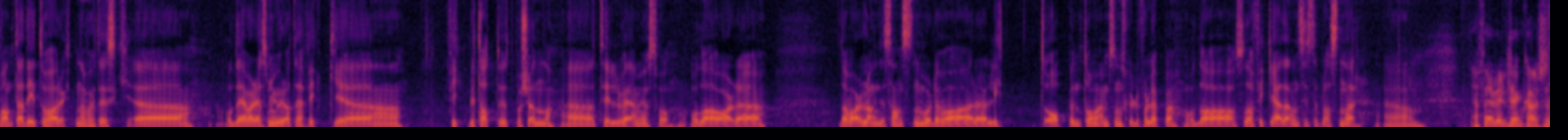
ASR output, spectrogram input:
Vant jeg de to hardøktene, faktisk. Eh, og det var det som gjorde at jeg fikk, uh, fikk bli tatt ut på sjøen da, uh, til VM i Østfold. Og da var det da var det langdistansen hvor det var litt åpent om hvem som skulle få løpe. Og da, så da fikk jeg den siste plassen der. Uh, Ja, for jeg vil tenke kanskje.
